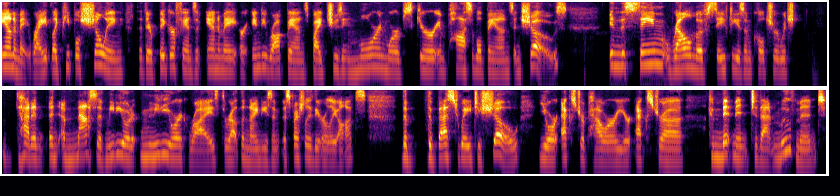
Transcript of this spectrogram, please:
anime, right? Like people showing that they're bigger fans of anime or indie rock bands by choosing more and more obscure, impossible bands and shows in the same realm of safetyism culture, which had a, an- a massive meteoric, meteoric rise throughout the 90s and especially the early aughts. The, the best way to show your extra power, your extra commitment to that movement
